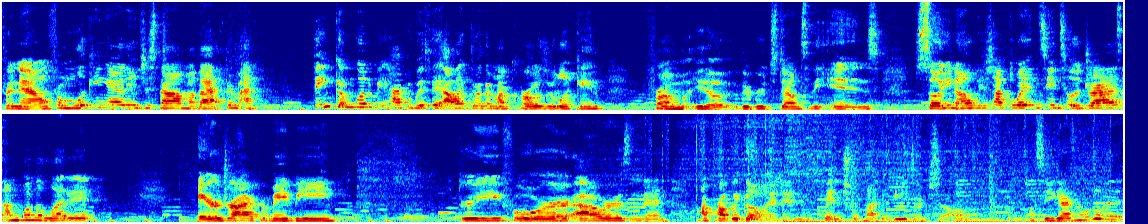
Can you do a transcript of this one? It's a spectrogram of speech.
for now. From looking at it just now in my bathroom, I think I'm going to be happy with it. I like the way that my curls are looking from, you know, the roots down to the ends. So, you know, we just have to wait and see until it dries. I'm going to let it air dry for maybe three, four hours, and then I'll probably go in and finish with my diffuser. So, I'll see you guys in a little bit,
